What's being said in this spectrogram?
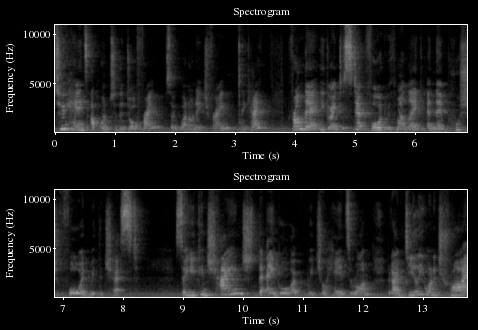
two hands up onto the door frame, so one on each frame, okay? From there, you're going to step forward with one leg and then push forward with the chest. So you can change the angle at which your hands are on, but ideally you want to try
